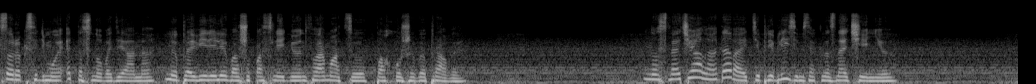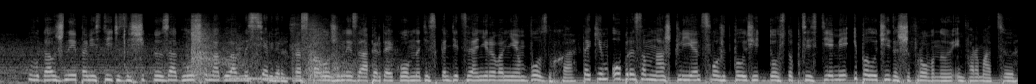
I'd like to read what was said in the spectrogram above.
47 это снова Диана. Мы проверили вашу последнюю информацию. Похоже, вы правы. Но сначала давайте приблизимся к назначению. Вы должны поместить защитную заглушку на главный сервер, расположенный в запертой комнате с кондиционированием воздуха. Таким образом, наш клиент сможет получить доступ к системе и получить зашифрованную информацию.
